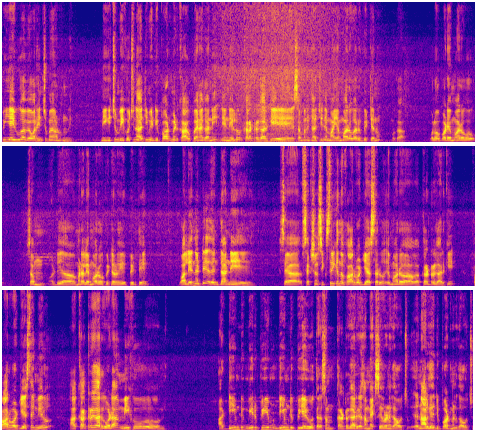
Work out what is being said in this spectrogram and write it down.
పిఐగా వ్యవహరించమని అంటుంది. మీకు ఇచ్చిన మీకు వచ్చిన అర్జీ మీ డిపార్ట్మెంట్ కాకపోయినా కానీ నేను నెల్లూరు కలెక్టర్ గారికి సంబంధించిన అర్జీని మా ఎంఆర్ఓ గారికి పెట్టాను. ఒక ఉలవపాడు ఎంఆర్ఓ సమ్ మండల ఎంఆర్ఓ పెట్టారు పెడితే వాళ్ళు ఏంటంటే దాన్ని- సె- సెక్షన్ సిక్స్ త్రీ కింద ఫార్వర్డ్ చేస్తారు ఎంఆర్ఓ కలెక్టర్ uh, గారికి. ఫార్వర్డ్ చేస్తే మీరు ఆ కలెక్టర్ గారు కూడా మీకు ఆ డీమ్డ్ మీరు పిఎం డీమ్డ్ పిఐ అవుతారు. సమ్ కలెక్టర్ గారు సమ్ ఎక్స్ ఎవరైనా కావచ్చు నాలుగైదు డిపార్ట్మెంట్ కావచ్చు.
